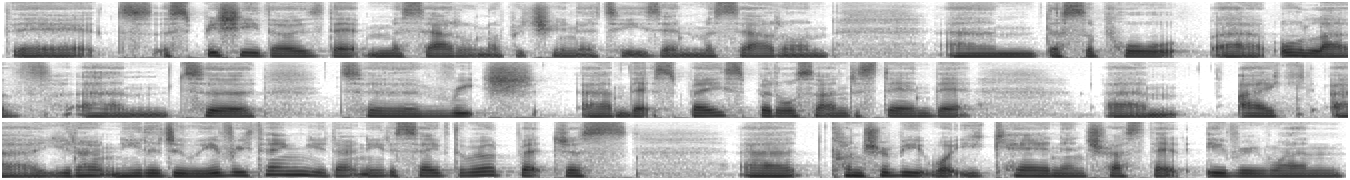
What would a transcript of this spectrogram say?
that especially those that miss out on opportunities and miss out on um, the support uh, or love um, to to reach um, that space, but also understand that um, I uh, you don't need to do everything. You don't need to save the world, but just uh, contribute what you can and trust that everyone.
